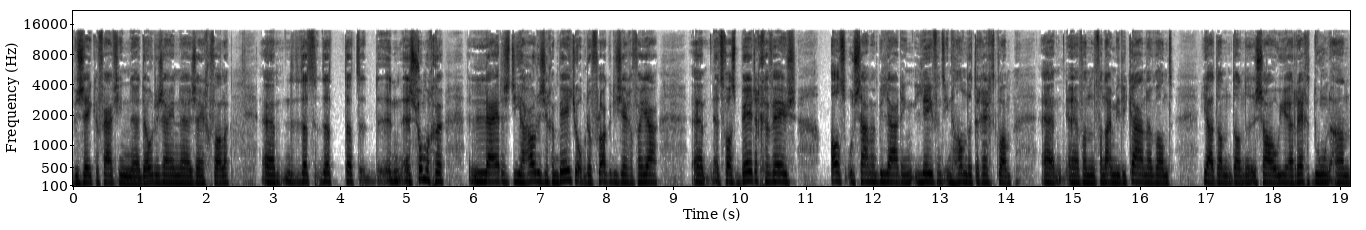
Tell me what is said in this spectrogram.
zeker 15 uh, doden zijn, zijn gevallen. dat, dat, dat, en, sommige leiders die houden zich een beetje op de vlakken... die zeggen van ja, het was beter geweest als Osama Bin Laden levend in handen terecht kwam van, van de Amerikanen. Want ja, dan, dan zou je recht doen aan,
